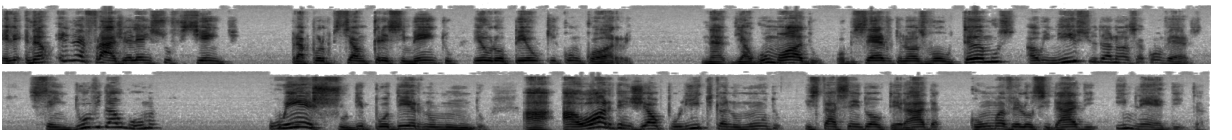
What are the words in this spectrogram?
Ele não, ele não é frágil, ele é insuficiente para propiciar um crescimento europeu que concorre. Né? De algum modo, observe que nós voltamos ao início da nossa conversa. Sem dúvida alguma, o eixo de poder no mundo, a, a ordem geopolítica no mundo está sendo alterada com uma velocidade inédita.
